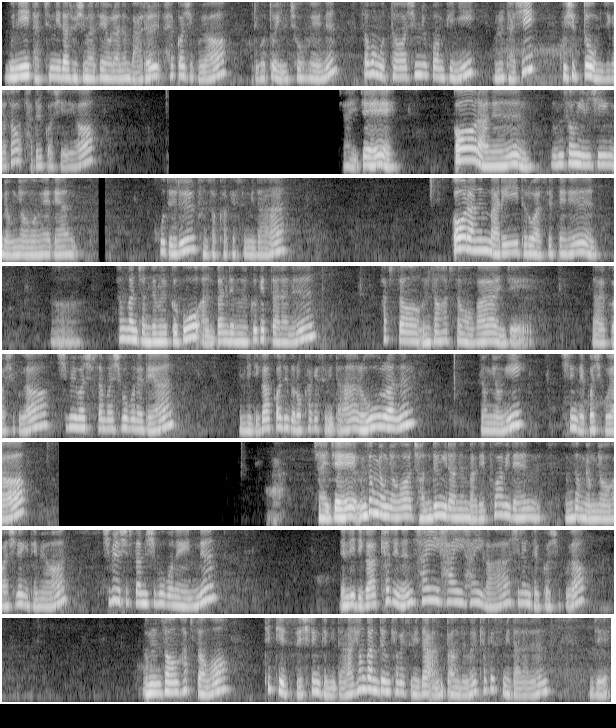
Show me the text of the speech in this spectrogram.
문이 닫힙니다. 조심하세요. 라는 말을 할 것이고요. 그리고 또 1초 후에는 서버 모터 16번 핀이 문을 다시 90도 움직여서 닫을 것이에요. 자, 이제 꺼라는 음성 인식 명령어에 대한 코드를 분석하겠습니다. 꺼라는 말이 들어왔을 때는 어, 현관 전등을 끄고 안반등을 끄겠다라는 합성 음성 합성어가 이제 나올 것이고요. 11번, 13번, 15번에 대한 LED가 꺼지도록 하겠습니다. 로우라는 명령이 실행될 것이고요. 자, 이제 음성 명령어 전등이라는 말이 포함이 된 음성 명령어가 실행이 되면 11, 13, 15번에 있는 LED가 켜지는 하이 하이 하이가 실행될 것이고요. 음성 합성어 TTS 실행됩니다. 현관등 켜겠습니다. 안방등을 켜겠습니다. 라는 이제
